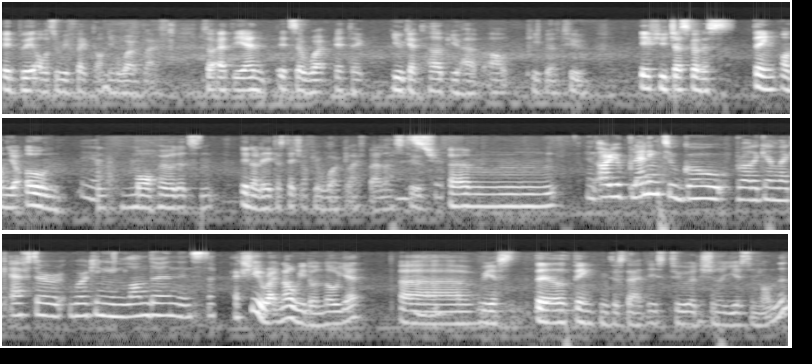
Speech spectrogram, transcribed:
it will also reflect on your work life. So at the end, it's a work ethic. You get help, you help out people too. If you're just gonna think on your own, Yeah. more hurdles in a later stage of your work-life balance That's too. true. Um, And are you planning to go abroad again, like after working in London and stuff? actually, right now we don't know yet. Uh, we are still thinking to stay at least two additional years in London.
